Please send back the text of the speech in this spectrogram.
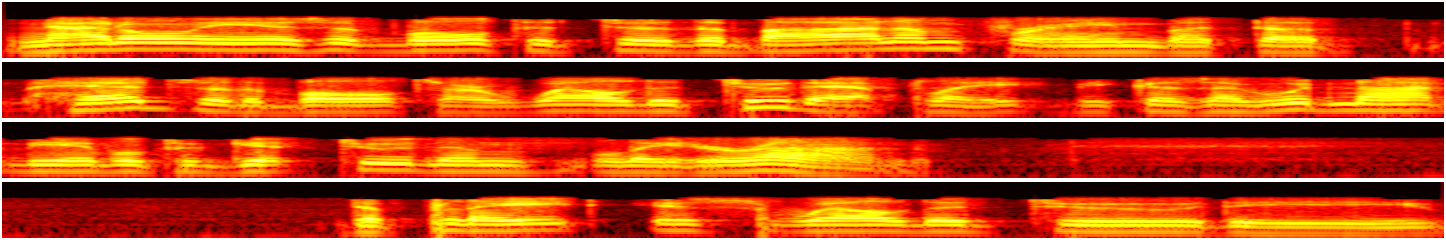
Not only is it bolted to the bottom frame, but the heads of the bolts are welded to that plate because I would not be able to get to them later on. The plate is welded to the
